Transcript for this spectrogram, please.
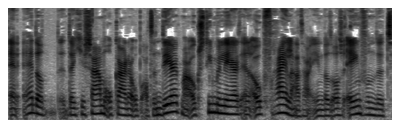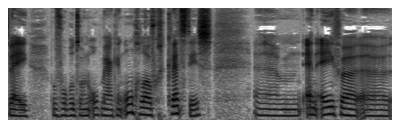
uh, en, dat, dat je samen elkaar daarop attendeert, maar ook stimuleert en ook vrijlaat daarin. Dat als een van de twee bijvoorbeeld door een opmerking ongelooflijk gekwetst is. Um, en even uh,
